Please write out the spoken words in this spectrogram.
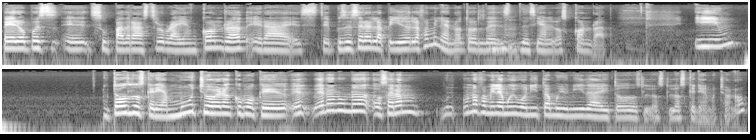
pero pues eh, su padrastro Brian Conrad era, este, pues ese era el apellido de la familia, ¿no? Todos les decían los Conrad. Y todos los querían mucho, eran como que, er, eran una, o sea, eran una familia muy bonita, muy unida y todos los, los querían mucho, ¿no?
